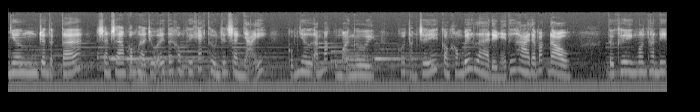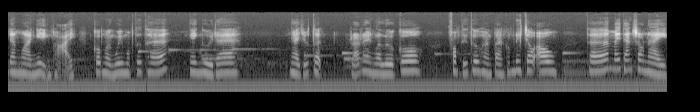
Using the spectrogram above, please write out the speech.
Nhưng trên thực tế, Sam Sam không hề chú ý tới không khí khác thường trên sàn nhảy, Cũng như ánh mắt của mọi người. Cô thậm chí còn không biết là điều nhảy thứ hai đã bắt đầu. Từ khi Ngôn Thanh đi ra ngoài nghe điện thoại, Cô ngồi nguyên một tư thế, Ngay người ra. Ngài chủ tịch, Rõ ràng là lừa cô. Phong tiểu thư hoàn toàn không đi châu Âu. Thế mấy tháng sau này,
